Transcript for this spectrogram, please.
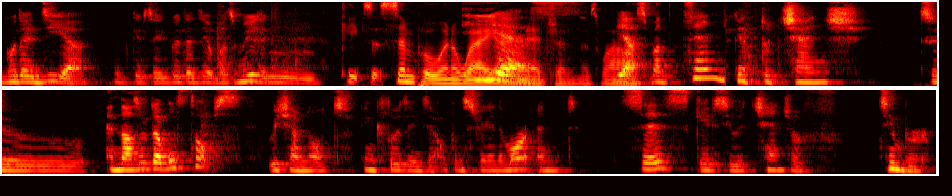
good idea. It gives you a good idea about the music. Mm. Keeps it simple in a way, yes. I imagine as well. Yes, but then you get to change to another double stops, which are not including the open string anymore, and says gives you a change of timbre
